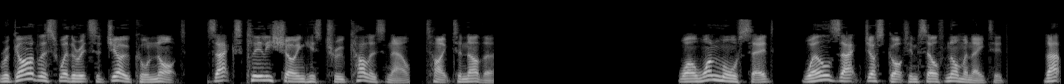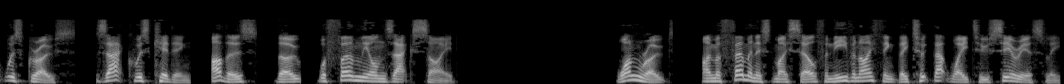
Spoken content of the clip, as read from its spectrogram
Regardless whether it's a joke or not, Zak's clearly showing his true colors now, typed another. While one more said, Well, Zak just got himself nominated. That was gross. Zak was kidding. Others, though, were firmly on Zak's side. One wrote, I'm a feminist myself and even I think they took that way too seriously.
